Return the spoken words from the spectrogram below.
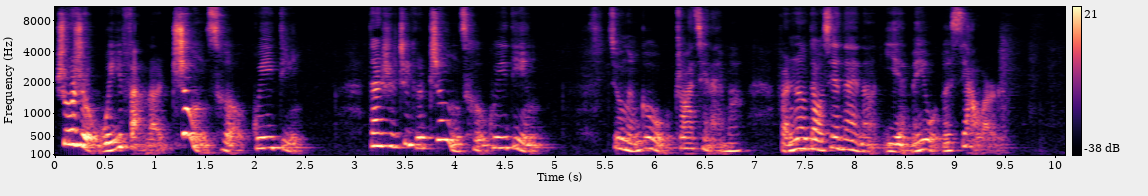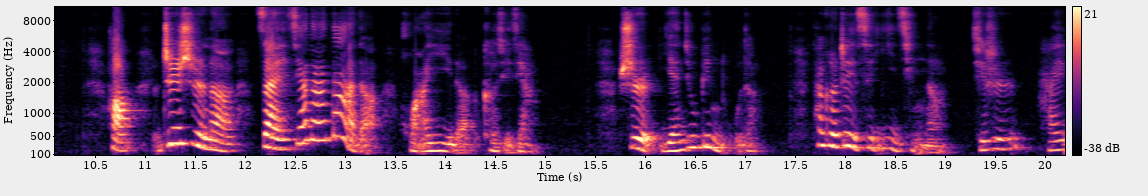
说是违反了政策规定，但是这个政策规定就能够抓起来吗？反正到现在呢也没有个下文了。好，这是呢在加拿大的华裔的科学家，是研究病毒的，他和这次疫情呢其实还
